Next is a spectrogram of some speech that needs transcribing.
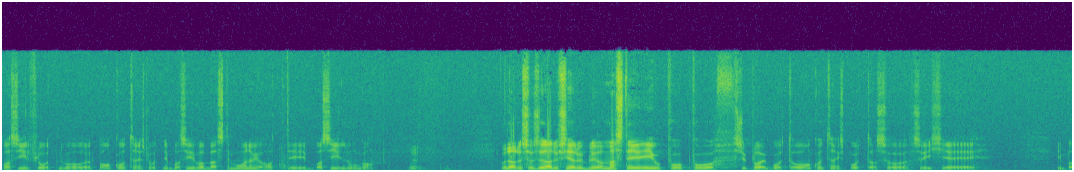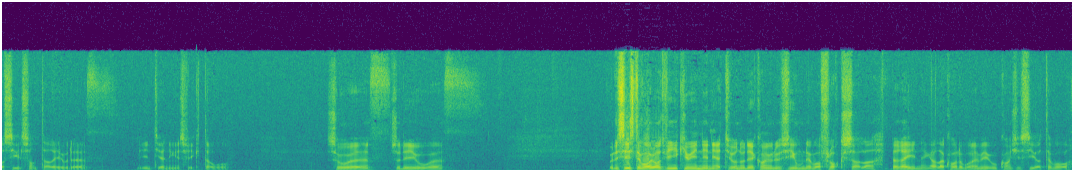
Brasil-flåten vår, på ankonteringsflåten i Brasil. Var beste måned vi har hatt i Brasil noen gang. Mm. Og der du, så, der du ser du blir mest er, er jo på, på supply-båter og ankonteringsbåter, så, ikke ikke i Brasil. Sant? Der er jo det inntjeningen svikter. og så, eh, så, det er jo eh, Og Det siste var jo at vi gikk jo inn i nedturen, og det kan jo du si om det var flaks eller beregning eller hva det var. Jeg vil jo kanskje si at det var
